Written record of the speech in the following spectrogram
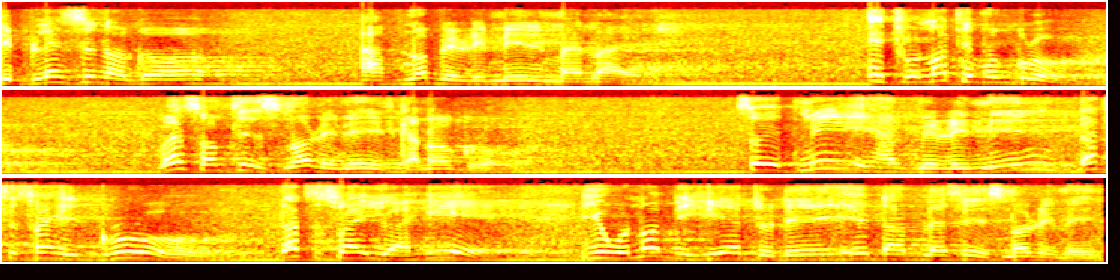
the blessing of God have not been remaining in my life, it will not even grow. When something is not remaining, it cannot grow. So it means it has been remained. That is why it grew. That is why you are here. You will not be here today if that blessing is not remained.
